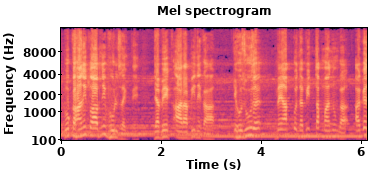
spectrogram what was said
वो कहानी तो आप नहीं भूल सकते। जब एक आराबी ने कहा कि, हुजूर, मैं आपको नबी तब मानूँगा अगर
